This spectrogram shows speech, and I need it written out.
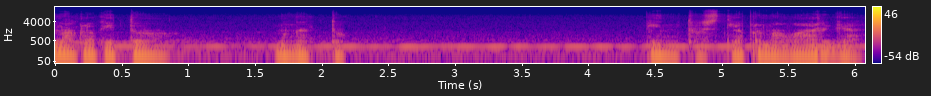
Makhluk itu mengetuk pintu setiap rumah warga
